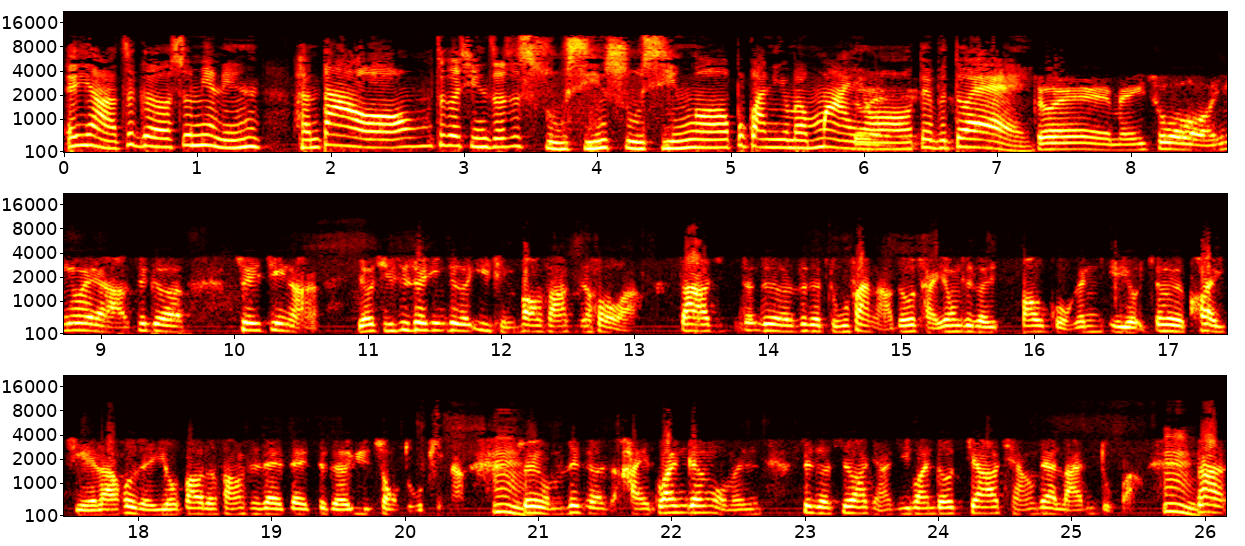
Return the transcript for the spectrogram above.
哎呀，这个是面临很大哦，这个刑责是属刑，属刑哦，不管你有没有卖哦，对，对不对？对，没错，因为啊，这个最近啊，尤其是最近这个疫情爆发之后啊。大家这个这个毒贩啊，都采用这个包裹跟有这个快捷啦，或者邮包的方式，在在这个运送毒品啊。嗯，所以我们这个海关跟我们这个司法检察机关都加强在拦堵啊。嗯，那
